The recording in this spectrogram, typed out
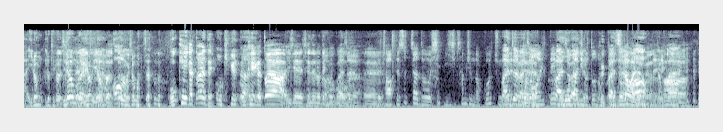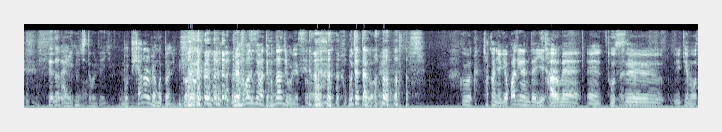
아 이런 이렇게 배웠어요. 이런 네, 거에 이런- 이런 거였어요. 어우 정말 거. 오케이가 떠야 돼. 오케이가 떠야 오케이가 떠야 이게 제대로 된 어, 거고. 맞아요. 예. 그저 앞에 숫자도 10, 20, 30 넣고 중간에 맞아요, 또 맞아요. 넣을 때 맞아요, 5 단위로. 또 넣고 그러니까 맞아요. 수정하려면 아, 네. 정말 아, 대단해. 아 이거 GW BASIC. 뭐 피아노를 배운 것도 아니고 이거 배운 왜 학원 선생님한테 혼나는지 모르겠어. 못했다고. 예. 그 잠깐 얘기가 빠지긴 했는데 이 예, 다음에 예, 도스 이렇게 뭐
